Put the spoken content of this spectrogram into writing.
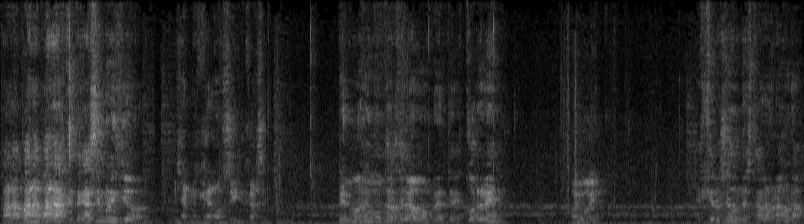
Para, para, para, que te quedas sin munición. Ya me he quedado sin casi. Ven, No. momento de hacer algo mente. Corre, ven. Voy, voy. Es que no sé dónde estarán ahora.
